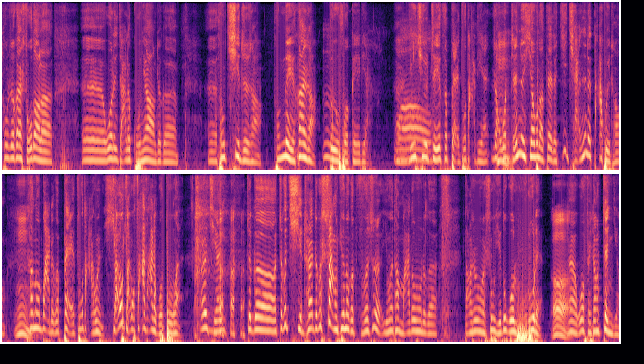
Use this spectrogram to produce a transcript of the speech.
同时还收到了，呃，我的家的姑娘这个，呃，从气质上、从内涵上嗯。都有所改变。尤其是哦这一次拜祖大典，让我嗯真正想不到，在这几千人的大会场，嗯，他能把这个拜祖大文潇潇洒洒的给我读完，而且这个这个汽车这个上去那个姿势，因为他妈都用这个，当时用手机都给我录住了，哦，哎，我非常震惊，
